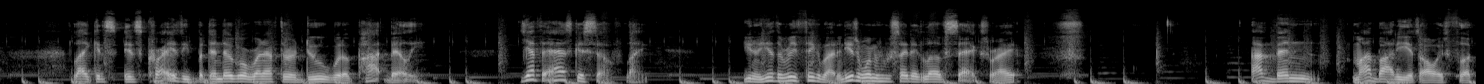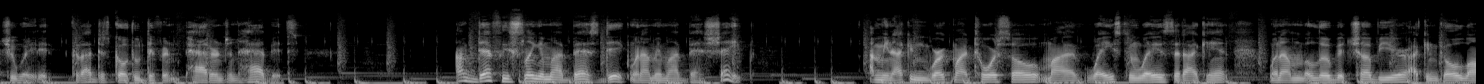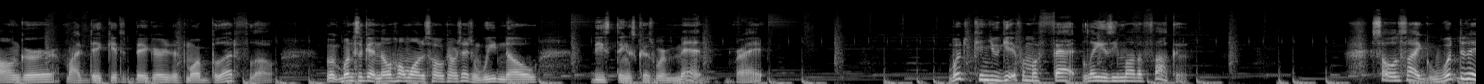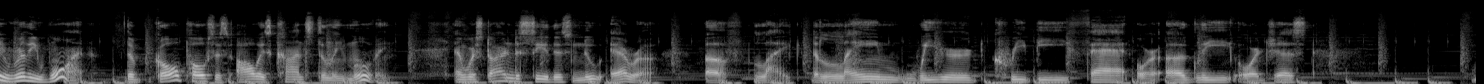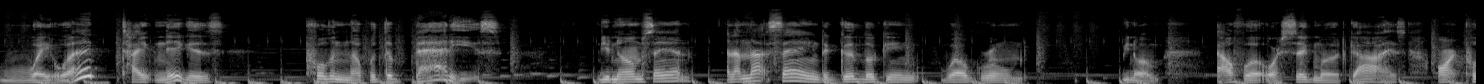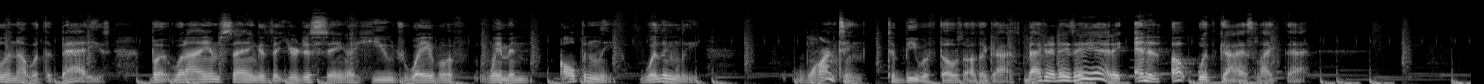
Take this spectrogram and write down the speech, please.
Like it's it's crazy, but then they'll go run after a dude with a pot belly you have to ask yourself, like, you know, you have to really think about it. And these are women who say they love sex, right? I've been, my body has always fluctuated because I just go through different patterns and habits. I'm definitely slinging my best dick when I'm in my best shape. I mean, I can work my torso, my waist in ways that I can't when I'm a little bit chubbier. I can go longer, my dick gets bigger, there's more blood flow. But once again, no homo on this whole conversation. We know these things because we're men, right? What can you get from a fat, lazy motherfucker? So it's like, what do they really want? The goalpost is always constantly moving. And we're starting to see this new era of like the lame, weird, creepy, fat, or ugly, or just wait, what? type niggas pulling up with the baddies. You know what I'm saying? And I'm not saying the good looking, well groomed, you know, alpha or sigma guys aren't pulling up with the baddies. But what I am saying is that you're just seeing a huge wave of women openly, willingly wanting to be with those other guys. Back in the days, they, yeah, they ended up with guys like that.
